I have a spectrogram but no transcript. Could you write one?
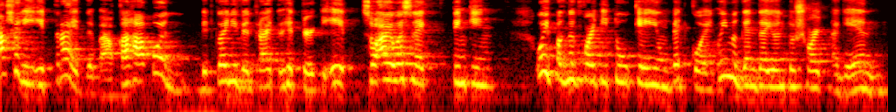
Actually, it tried, di ba? Kahapon, Bitcoin even tried to hit 38. So I was like thinking, uy, pag nag-42K yung Bitcoin, uy, maganda yun to short again.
